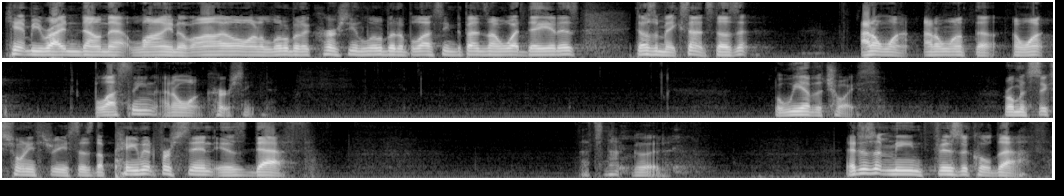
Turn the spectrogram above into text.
Can't be riding down that line of, oh, I want a little bit of cursing, a little bit of blessing, depends on what day it is. Doesn't make sense, does it? I don't want, I don't want the, I want blessing, I don't want cursing. But we have the choice. Romans 6.23 says, the payment for sin is death. That's not good. That doesn't mean physical death.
